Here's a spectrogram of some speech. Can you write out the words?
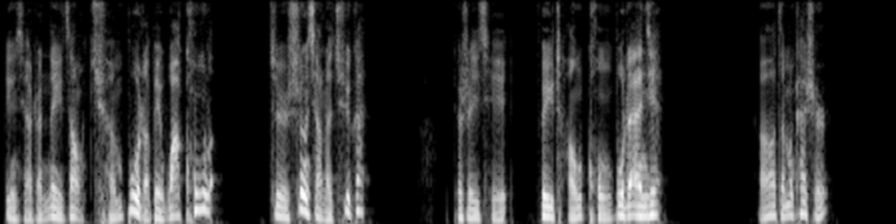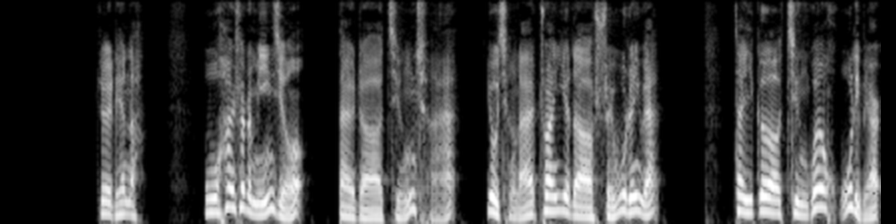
并且这内脏全部的被挖空了，只剩下了躯干。这是一起非常恐怖的案件。好，咱们开始。这一天呢，武汉市的民警带着警犬，又请来专业的水务人员，在一个景观湖里边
